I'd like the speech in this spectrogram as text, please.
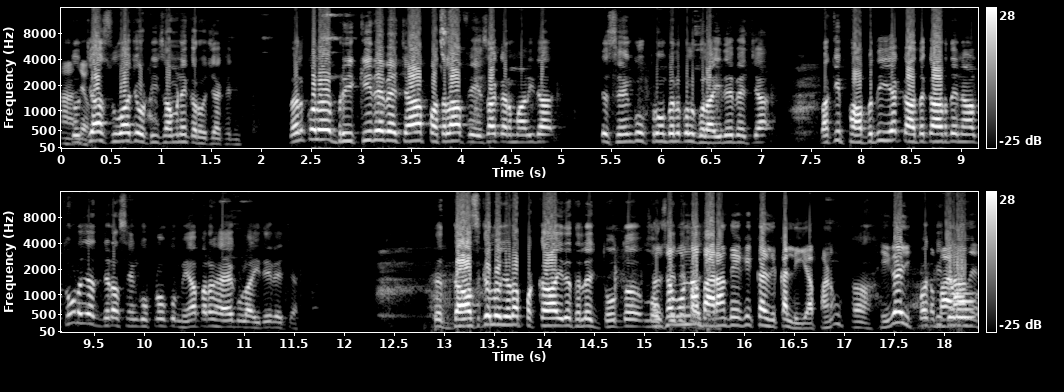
ਹਾਂ, ਦੂਜਾ ਸੂਆ ਝੋਟੀ ਸਾਹਮਣੇ ਕਰੋ ਚੈੱਕ ਜੀ। ਬਿਲਕੁਲ ਬਰੀਕੀ ਦੇ ਵਿੱਚ ਆ ਪਤਲਾ ਫੇਸ ਆ ਕਰਮ ਵਾਲੀ ਦਾ ਤੇ ਸਿੰਘ ਉੱਪਰੋਂ ਬਿਲਕੁਲ ਗੁਲਾਈ ਦੇ ਵਿੱਚ ਆ। ਬਾਕੀ ਫੱਬਦੀ ਆ ਕੱਦ ਕਾਠ ਦੇ ਨਾਲ ਥੋੜਾ ਜਿਹਾ ਜਿਹੜਾ ਸਿੰਘ ਉੱਪਰੋਂ ਘੁੰਮਿਆ ਪਰ ਹੈ ਗੁਲਾਈ ਦੇ ਵਿੱਚ ਤੇ 10 ਕਿਲੋ ਜਿਹੜਾ ਪੱਕਾ ਇਹਦੇ ਥੱਲੇ ਦੁੱਧ ਤੇ ਉਹਨਾਂ 12 ਦੇ ਕੇ ਕੱਲ ਕੱਲੀ ਆਪਾਂ ਨੂੰ। ਠੀਕ ਆ ਜੀ? ਬਾਕੀ 12 ਚਲੋ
